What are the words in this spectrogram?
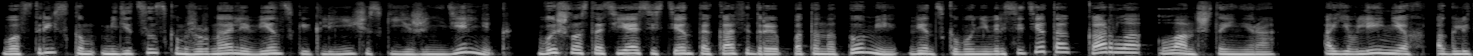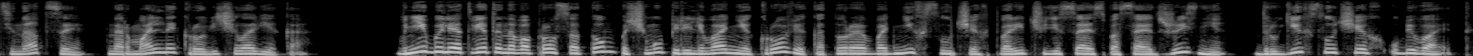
в австрийском медицинском журнале «Венский клинический еженедельник» вышла статья ассистента кафедры патанатомии Венского университета Карла Ланштейнера о явлениях агглютинации нормальной крови человека. В ней были ответы на вопрос о том, почему переливание крови, которое в одних случаях творит чудеса и спасает жизни, в других случаях убивает.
